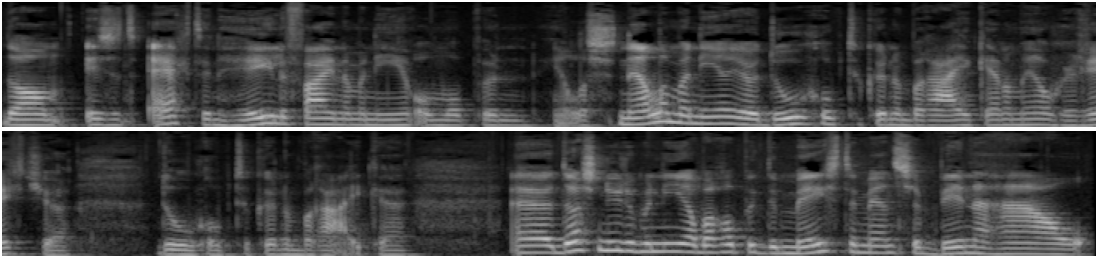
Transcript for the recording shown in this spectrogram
dan is het echt een hele fijne manier om op een hele snelle manier jouw doelgroep te kunnen bereiken en om heel gericht je doelgroep te kunnen bereiken. Uh, dat is nu de manier waarop ik de meeste mensen binnenhaal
